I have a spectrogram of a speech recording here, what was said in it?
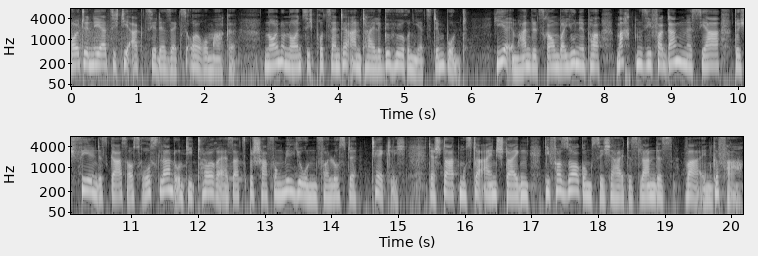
Heute nähert sich die Aktie der 6-Euro-Marke. 99 Prozent der Anteile gehören jetzt dem Bund. Hier im Handelsraum bei Uniper machten sie vergangenes Jahr durch fehlendes Gas aus Russland und die teure Ersatzbeschaffung Millionenverluste täglich. Der Staat musste einsteigen. Die Versorgungssicherheit des Landes war in Gefahr.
